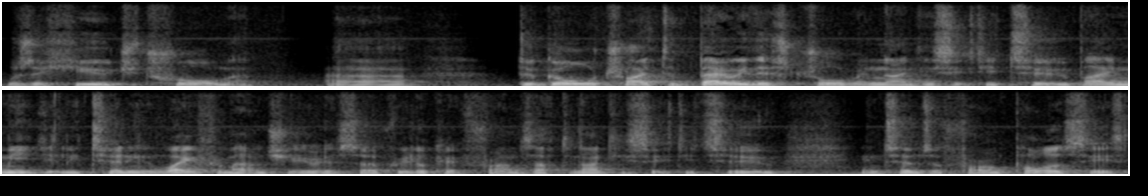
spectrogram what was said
was a huge trauma. Uh, de Gaulle tried to bury this trauma in 1962 by immediately turning away from Algeria. So, if we look at France after 1962 in terms of foreign policy, it's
